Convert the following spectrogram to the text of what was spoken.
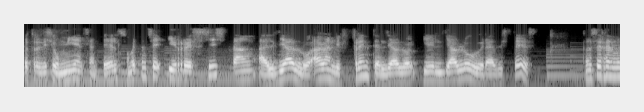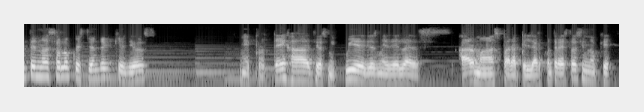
Otra dice, humíllense ante Él, sométense y resistan al diablo, háganle frente al diablo y el diablo huirá de ustedes. Entonces realmente no es solo cuestión de que Dios me proteja, Dios me cuide, Dios me dé las armas para pelear contra esto, sino que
